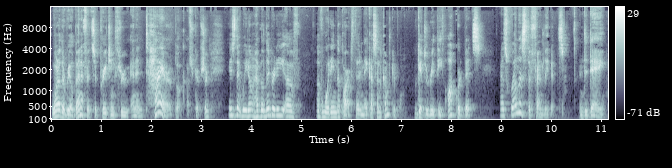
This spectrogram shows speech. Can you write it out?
One of the real benefits of preaching through an entire book of Scripture is that we don't have the liberty of avoiding the parts that make us uncomfortable. We get to read the awkward bits as well as the friendly bits. And today,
